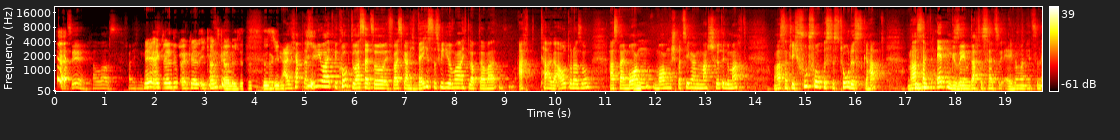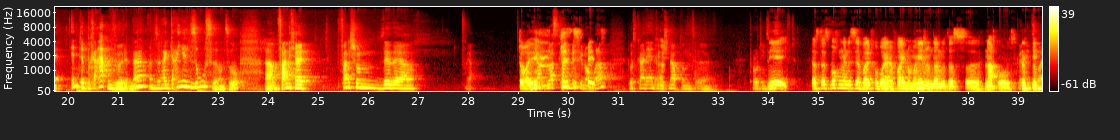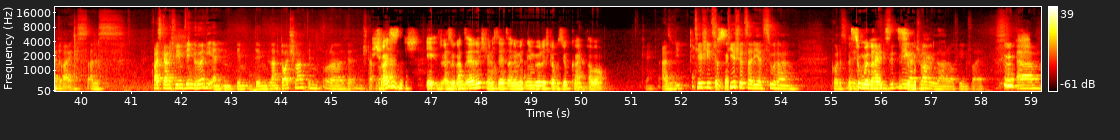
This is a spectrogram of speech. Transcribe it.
Erzähl, hau raus. Fand ich nee, erklär du, erklär, ich kann es gar nicht. Das ist, das okay, also ich habe das Video halt geguckt, du hast halt so, ich weiß gar nicht, welches das Video war, ich glaube, da war acht Tage out oder so, hast deinen Morgen, mhm. Morgenspaziergang gemacht, Schritte gemacht und hast natürlich Food Focus des Todes gehabt und hast halt Enten gesehen und dachtest halt so, ey, wenn man jetzt so eine Ente braten würde, ne? Und so einer geilen Soße und so, ähm, fand ich halt, fand ich schon sehr, sehr, ja. Toll. Ja, du hast keine mitgenommen, oder? Du hast keine Ente ja. geschnappt und äh, Proteins. Nee, das, das Wochenende ist ja bald vorbei, dann fahre ich nochmal hin und dann wird das äh, nachgeholt. Zwei, drei. Das ist alles weiß gar nicht, wem, wem gehören die Enten? Dem, dem Land Deutschland dem, oder der Stadt? Ich weiß es nicht. Also ganz ehrlich, wenn ich da jetzt eine mitnehmen würde, ich glaube, es juckt keinen. Aber. Okay. Also die Tierschützer, Tierschützer, die jetzt zuhören, Gottes Willen. Es tut mir leid. Die sind mega in Trouble gerade auf jeden Fall. ähm,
